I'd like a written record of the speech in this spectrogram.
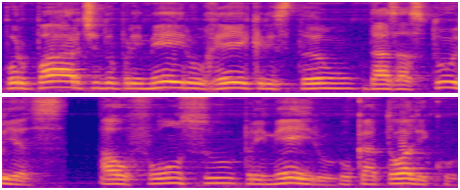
por parte do primeiro rei cristão das Astúrias, Alfonso I, o Católico.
